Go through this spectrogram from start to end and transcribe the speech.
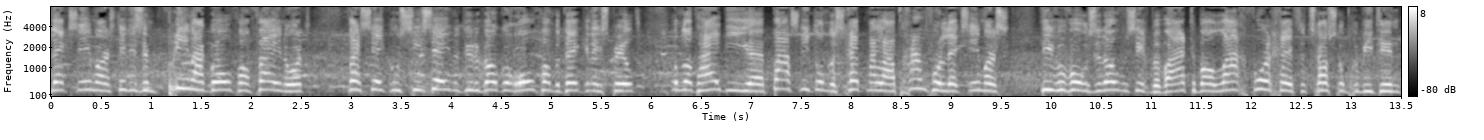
Lex Immers. Dit is een prima goal van Feyenoord. Waar Sekou Cissé natuurlijk ook een rol van betekenis speelt. Omdat hij die uh, paas niet onderschept, maar laat gaan voor Lex Immers. Die vervolgens het overzicht bewaart. De bal laag voorgeeft het strafschopgebied in.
